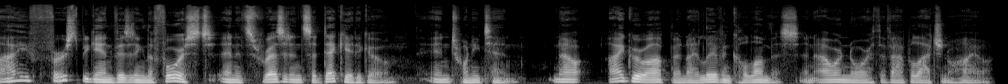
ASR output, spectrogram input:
I first began visiting the forest and its residents a decade ago in 2010. Now, I grew up and I live in Columbus, an hour north of Appalachian, Ohio.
